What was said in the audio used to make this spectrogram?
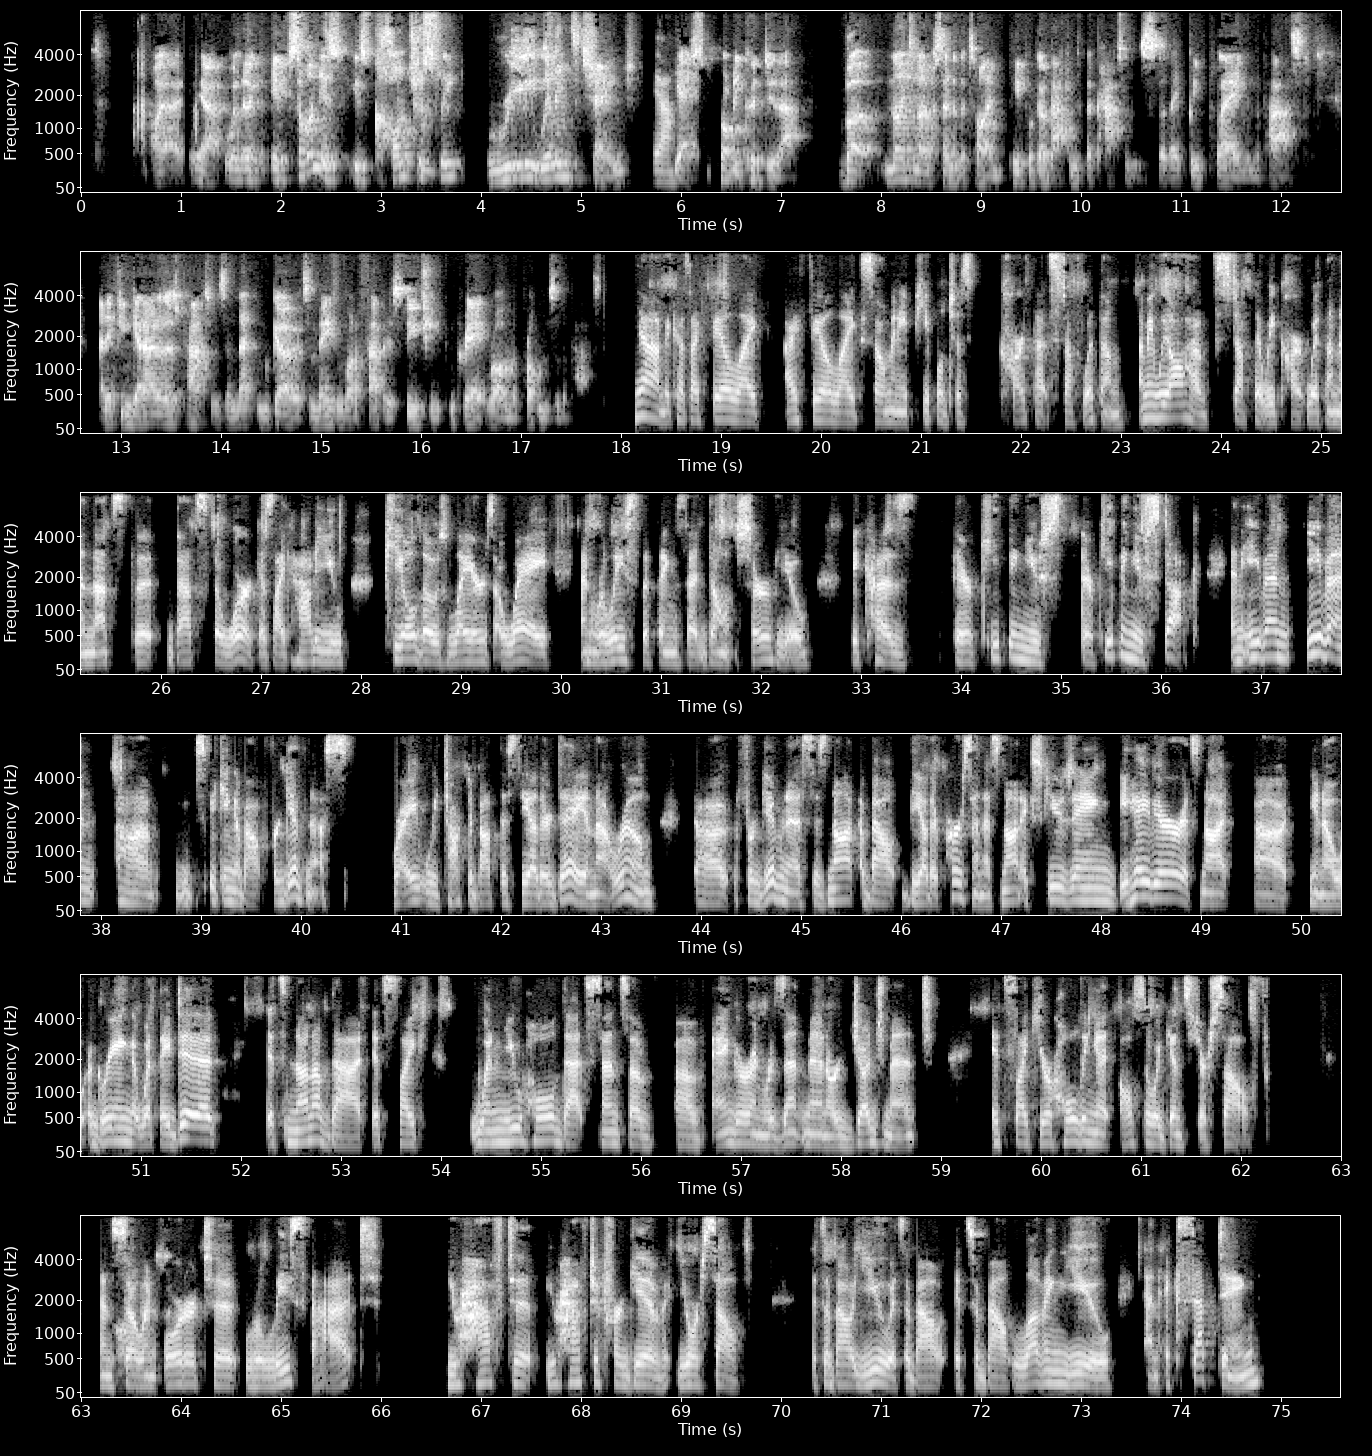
I, yeah. Well, look, if someone is, is consciously really willing to change, yeah. yes, you probably could do that. But 99% of the time, people go back into the patterns that they've been playing in the past. And if you can get out of those patterns and let them go, it's amazing what a fabulous future you can create rather than the problems of the past. Yeah, because I feel like I feel like so many people just cart that stuff with them. I mean, we all have stuff that we cart with them and that's the that's the work is like how do you peel those layers away and release the things that don't serve you because they're keeping you they're keeping you stuck and even, even, uh, speaking about forgiveness, right? We talked about this the other day in that room. Uh, forgiveness is not about the other person. It's not excusing behavior. It's not, uh, you know, agreeing that what they did. It's none of that. It's like when you hold that sense of, of anger and resentment or judgment, it's like you're holding it also against yourself. And so in order to release that, you have to, you have to forgive yourself. It's about you. It's about, it's about loving you and accepting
